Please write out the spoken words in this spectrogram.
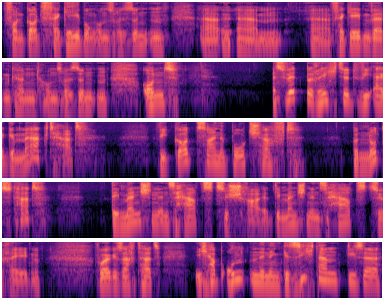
von Gott Vergebung unsere Sünden äh, ähm, äh, vergeben werden können, unsere Sünden. Und es wird berichtet, wie er gemerkt hat, wie Gott seine Botschaft benutzt hat, den Menschen ins Herz zu schreien, den Menschen ins Herz zu reden, wo er gesagt hat, ich habe unten in den Gesichtern dieser,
